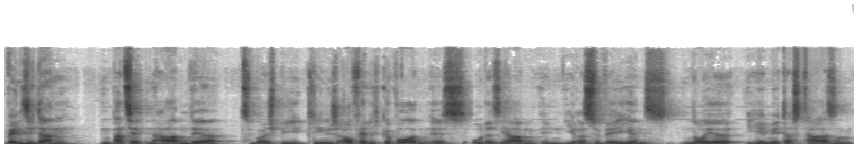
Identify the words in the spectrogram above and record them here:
Wenn Sie dann einen Patienten haben, der zum Beispiel klinisch auffällig geworden ist oder Sie haben in Ihrer Surveillance neue Hirnmetastasen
